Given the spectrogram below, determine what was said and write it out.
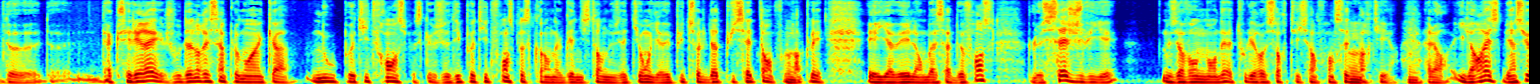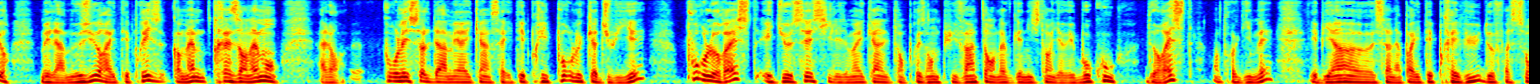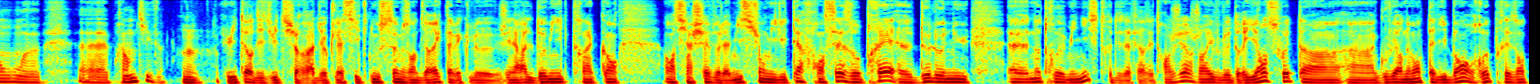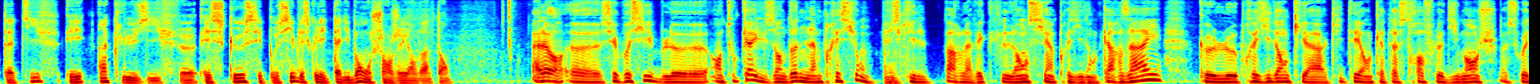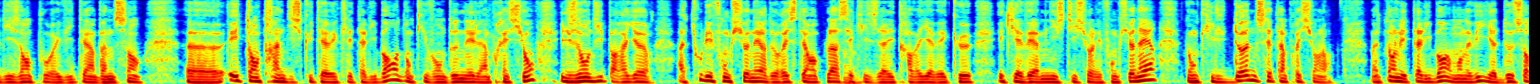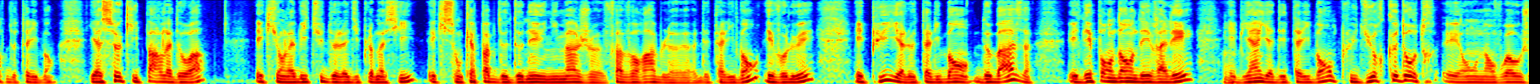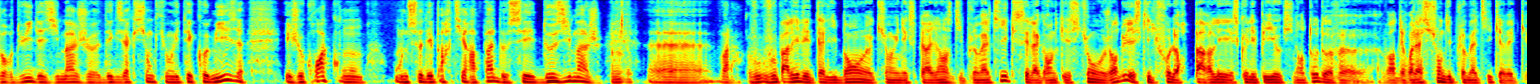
d'accélérer. De, je vous donnerai simplement un cas. Nous, petite France, parce que je dis petite France parce qu'en Afghanistan, nous étions, il y avait plus de soldats depuis sept ans, faut le mmh. rappeler, et il y avait l'ambassade de France. Le 16 juillet, nous avons demandé à tous les ressortissants français de mmh. partir. Mmh. Alors, il en reste, bien sûr, mais la mesure a été prise quand même très en amont. Alors, pour les soldats américains, ça a été pris pour le 4 juillet. Pour le reste, et Dieu sait si les Américains étant présents depuis 20 ans en Afghanistan, il y avait beaucoup de reste, entre guillemets, eh bien, euh, ça n'a pas été prévu de façon euh, euh préemptive. 8h18 sur Radio Classique. Nous sommes en direct avec le général Dominique Trinquant, ancien chef de la mission militaire française auprès de l'ONU. notre ministre des Affaires étrangères, Jean-Yves Le Drian, souhaite un, un, gouvernement taliban représentatif et inclusif. Est-ce que c'est possible? Est-ce que les talibans ont changé en 20 ans? Alors, euh, c'est possible. En tout cas, ils en donnent l'impression, puisqu'ils parlent avec l'ancien président Karzai, que le président qui a quitté en catastrophe le dimanche, soi-disant pour éviter un bain de sang, euh, est en train de discuter avec les talibans. Donc, ils vont donner l'impression. Ils ont dit par ailleurs à tous les fonctionnaires de rester en place et qu'ils allaient travailler avec eux et qu'il y avait amnistie sur les fonctionnaires. Donc, ils donnent cette impression-là. Maintenant, les talibans, à mon avis, il y a deux sortes de talibans. Il y a ceux qui parlent à Doha, et qui ont l'habitude de la diplomatie et qui sont capables de donner une image favorable des talibans, évoluer. Et puis il y a le taliban de base et dépendant des vallées, eh bien il y a des talibans plus durs que d'autres. Et on en voit aujourd'hui des images d'exactions qui ont été commises. Et je crois qu'on on ne se départira pas de ces deux images. Euh, voilà. Vous, vous parliez des talibans euh, qui ont une expérience diplomatique, c'est la grande question aujourd'hui. Est-ce qu'il faut leur parler? Est-ce que les pays occidentaux doivent euh, avoir des relations diplomatiques avec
